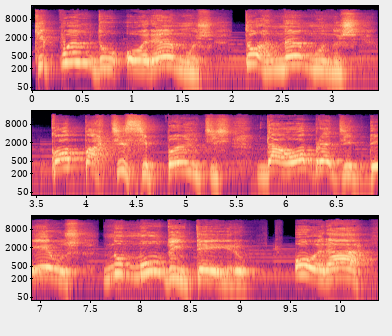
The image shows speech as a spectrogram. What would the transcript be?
que quando oramos, tornamos-nos coparticipantes da obra de Deus no mundo inteiro. Orar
